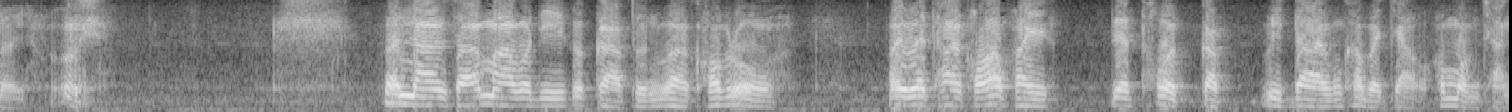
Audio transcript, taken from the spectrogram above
เลยพระนางสามาวดีก็กราบทูลว่าขอพระองค์ไปประทานขออภัยเดือโทษกับวิดาของข้าพเจ้าเขาหม่อมฉัน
